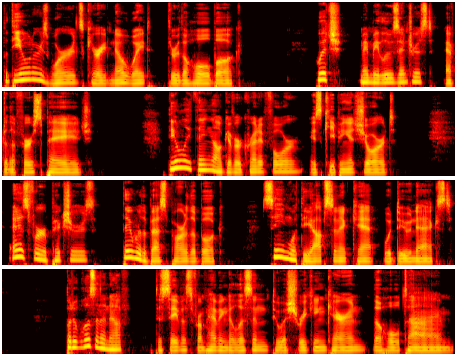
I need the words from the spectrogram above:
but the owner's words carried no weight through the whole book, which made me lose interest after the first page. The only thing I'll give her credit for is keeping it short. As for her pictures, they were the best part of the book, seeing what the obstinate cat would do next. But it wasn't enough to save us from having to listen to a shrieking Karen the whole time.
